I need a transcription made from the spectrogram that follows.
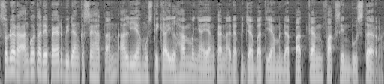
Saudara anggota DPR bidang kesehatan Aliyah Mustika Ilham menyayangkan ada pejabat yang mendapatkan vaksin booster.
